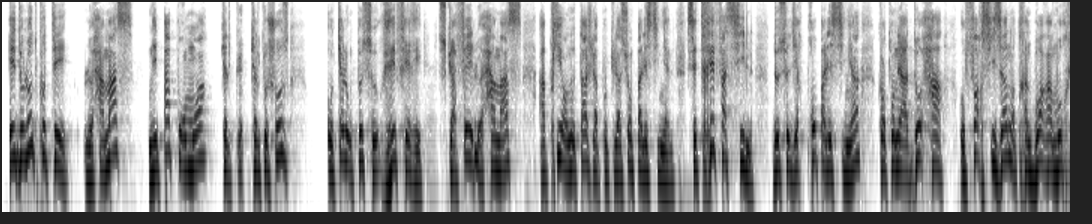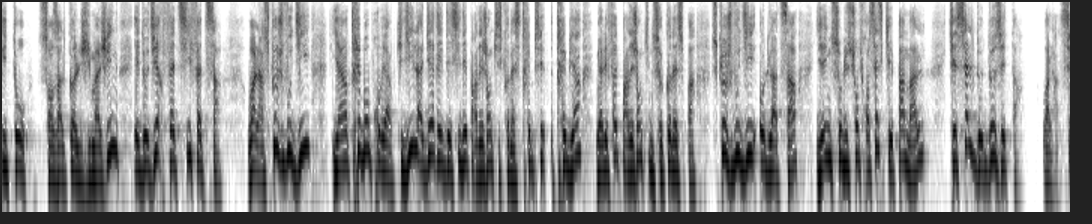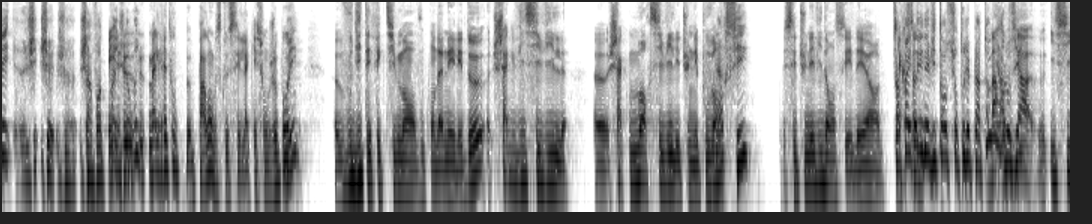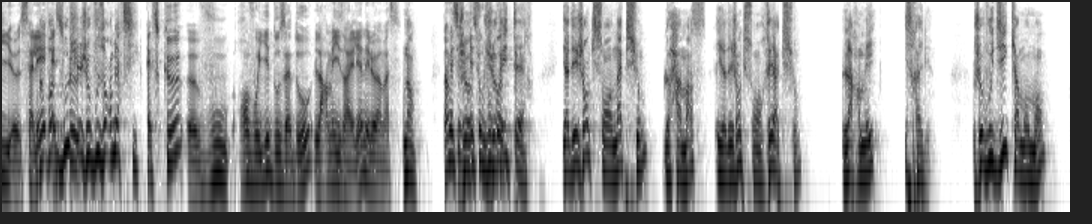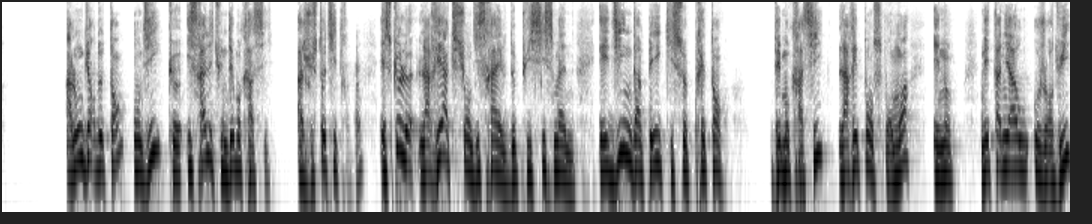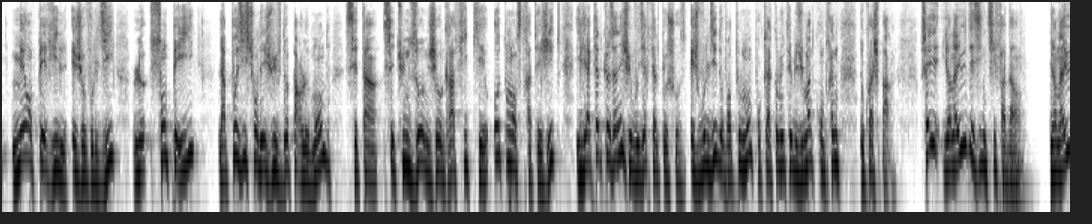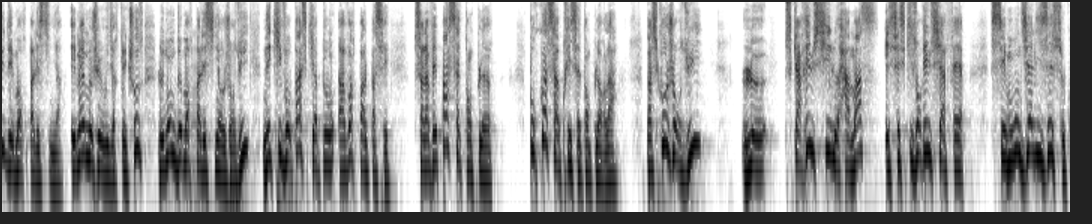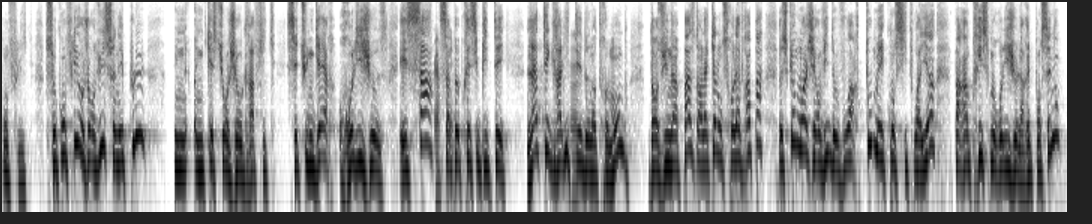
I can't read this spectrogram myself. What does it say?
Et de l'autre côté, le Hamas n'est pas pour moi quelque, quelque chose auquel on peut se référer. Ce qu'a fait le Hamas a pris en otage la population palestinienne. C'est très facile de se dire pro-palestinien quand on est à Doha, au Four Seasons, en train de boire un mojito sans alcool, j'imagine, et de dire faites ci, faites ça. Voilà, ce que je vous dis, il y a un très beau proverbe qui dit la guerre est décidée par des gens qui se connaissent très, très bien, mais elle est faite par des gens qui ne se connaissent pas. Ce que je vous dis au-delà de ça, il y a une solution française qui est pas mal, qui est celle de deux États. Voilà, c'est, j'invente pas une je- malgré tout, pardon, parce que c'est la question que je pose. Oui. Vous dites effectivement, vous condamnez les deux. Chaque vie civile, euh, chaque mort civile est une épouvante. Merci. C'est une évidence. Et d'ailleurs, Ça n'a pas été une évidence sur tous les plateaux, Bah, mais en tout cas, euh, ici, euh, ça l'est. Dans votre bouche, que, et je vous en remercie. est-ce que vous renvoyez dos à dos l'armée israélienne et le Hamas? Non. Non, mais c'est une question que je je vous pose. réitère. Il y a des gens qui sont en action, le Hamas, et il y a des gens qui sont en réaction, l'armée israélienne. Je vous dis qu'à un moment, à longueur de temps, on dit que Israël est une démocratie, à juste titre. Mhm. Est-ce que le- la réaction d'Israël depuis six semaines est digne d'un pays qui se prétend démocratie? La réponse pour moi est non. Netanyahou aujourd'hui met en péril, et je vous le dis, le, son pays, la position des Juifs de par le monde. C'est un, c'est une zone géographique qui est hautement stratégique. Il y a quelques années, je vais vous dire quelque chose, et je vous le dis devant tout le monde pour que la communauté musulmane comprenne de quoi je parle. Vous savez, il y en a eu des intifadas. hein. Il y en a eu des morts palestiniens. Et même, je vais vous dire quelque chose, le nombre de morts palestiniens aujourd'hui n'équivaut pas à ce qu'il y a pu avoir par le passé. Ça n'avait pas cette ampleur. Pourquoi ça a pris cette ampleur-là? Parce qu'aujourd'hui, le, ce qu'a réussi le Hamas, et c'est ce qu'ils ont réussi à faire, c'est mondialiser ce conflit. Ce conflit aujourd'hui, ce n'est plus une, une, question géographique, c'est une guerre religieuse. Et ça, Merci. ça peut précipiter l'intégralité de notre monde dans une impasse dans laquelle on se relèvera pas. Est-ce que moi j'ai envie de voir tous mes concitoyens par un prisme religieux? La réponse est non.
